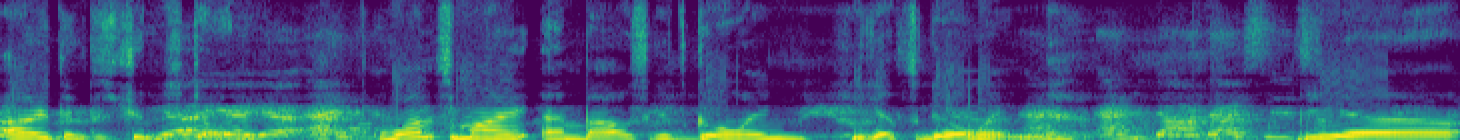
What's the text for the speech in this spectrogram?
I think this gym is Yeah, yeah, done. yeah. And Once my Mbaus gets going, he gets going. and and Yeah,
